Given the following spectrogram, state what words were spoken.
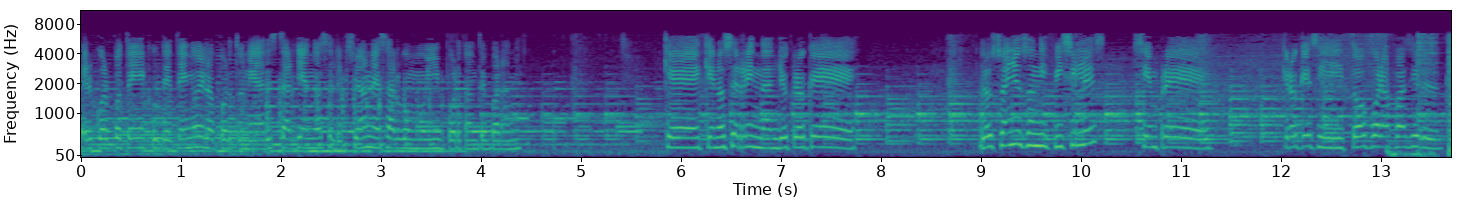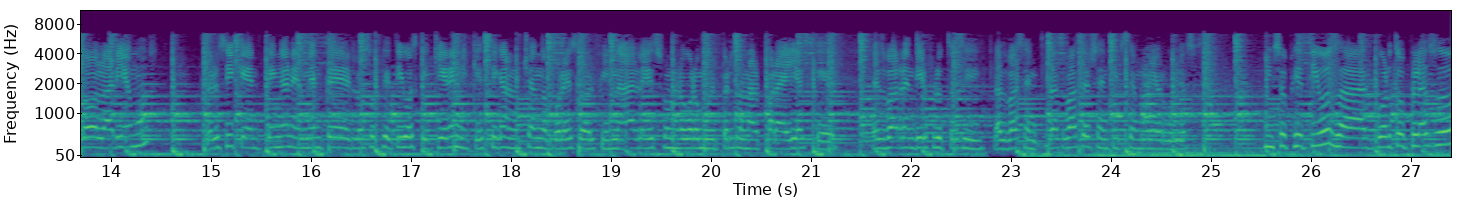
el cuerpo técnico que tengo y la oportunidad de estar yendo a selección es algo muy importante para mí. Que, no se rindan, yo creo que los sueños son difíciles, siempre creo que si todo fuera fácil todo lo haríamos, pero sí que tengan en mente los objetivos que quieren y que sigan luchando por eso. Al final es un logro muy personal para ellas que les va a rendir frutos y las va a hacer sentirse muy orgullosas. Mis objetivos a corto plazo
